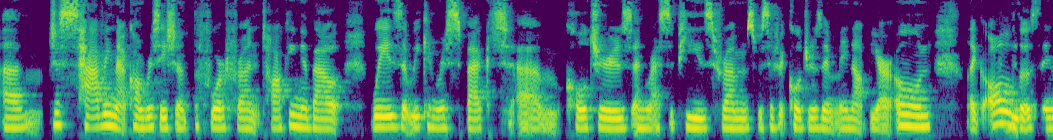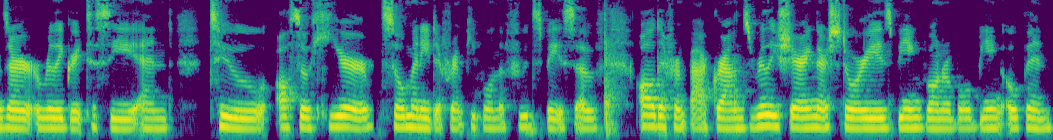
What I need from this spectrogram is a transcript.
Um, just having that conversation at the forefront, talking about ways that we can respect um, cultures and recipes from specific cultures that may not be our own. Like all mm-hmm. of those things are really great to see. And to also hear so many different people in the food space of all different backgrounds really sharing their stories, being vulnerable, being open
